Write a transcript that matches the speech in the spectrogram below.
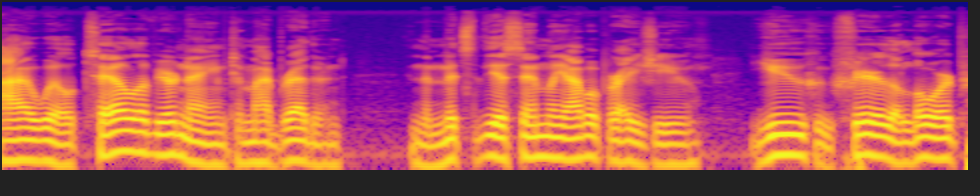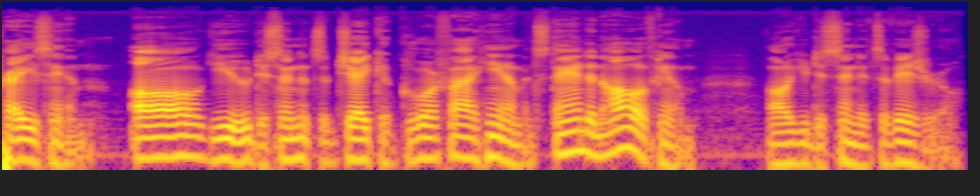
I will tell of your name to my brethren in the midst of the assembly I will praise you. You who fear the Lord, praise him. All you descendants of Jacob, glorify him, and stand in awe of him, all you descendants of Israel.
